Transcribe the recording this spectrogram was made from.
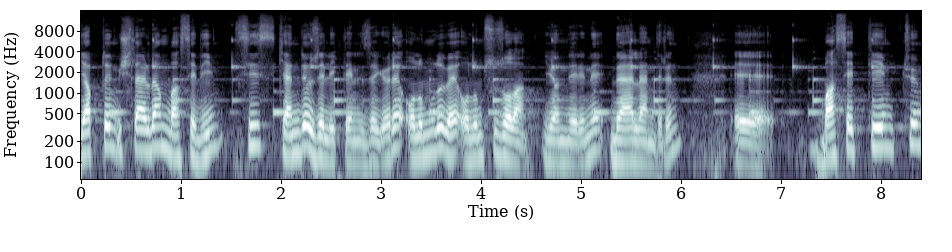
yaptığım işlerden bahsedeyim. Siz kendi özelliklerinize göre olumlu ve olumsuz olan yönlerini değerlendirin. Bahsettiğim tüm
